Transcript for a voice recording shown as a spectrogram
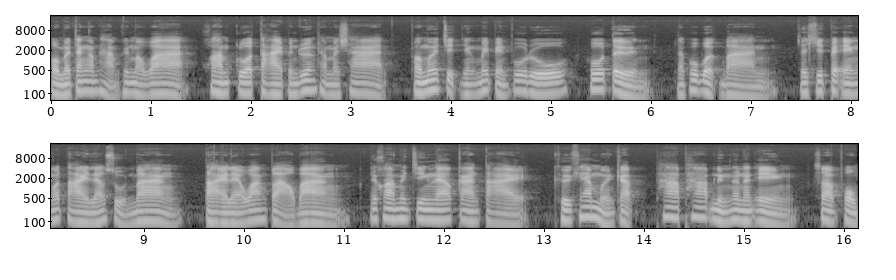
ผมเลยตั้งคำถามขึ้นมาว่า ความกลัวตายเป็นเรื่องธรรมชาติ เพราะเมื่อจิตยังไม่เป็นผู้รู้ ผู้ตื่น และผู้เบิกบาน จะคิดไปเองว่าตายแล้วศูนย์บ้าง ตายแล้วว่างเปล่าบ้าง ในความเป็นจริงแล้วการตาย คือแค่เหมือนกับภาพภาพหนึ่งเท่านั้นเองสำหรับผม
